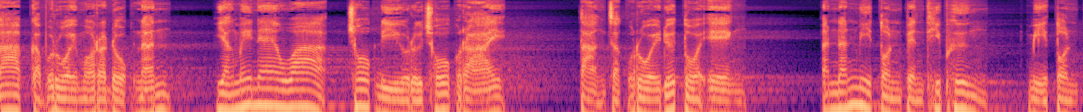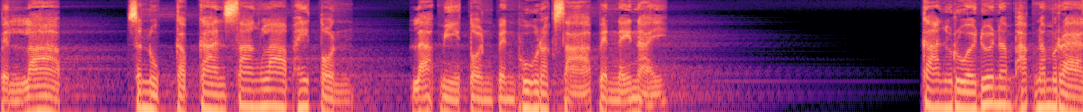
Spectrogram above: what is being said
ลาบกับรวยมรดกนั้น ยังไม่แน่ว่า โชคดีหรือโชคร้าย ต่างจากรวยด้วยตัวเอง อันนั้นมีตนเป็นที่พึ่ง มีตนเป็นลาบ สนุกกับการสร้างลาบให้ตน และมีตนเป็นผู้รักษาเป็นไหนๆการรวยด้วยน้ำพักน้ำแรง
